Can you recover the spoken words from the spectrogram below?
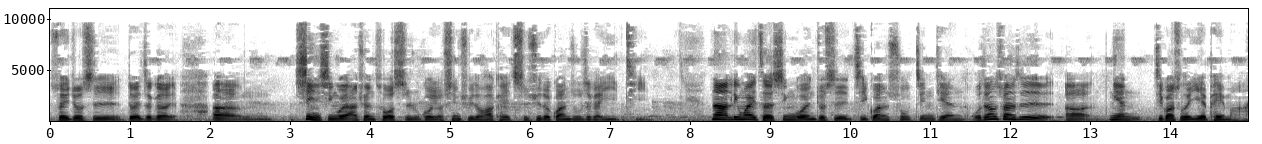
所以就是对这个，呃。性行为安全措施，如果有兴趣的话，可以持续的关注这个议题。那另外一则新闻就是机关署今天，我这样算是呃念机关署的业配吗？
